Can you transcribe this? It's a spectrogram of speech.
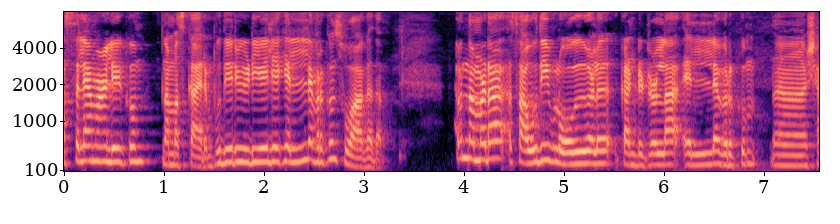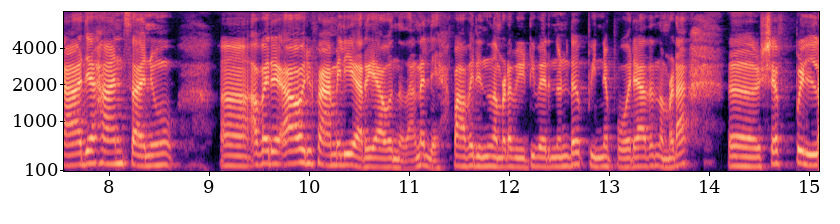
അസ്സലാമലൈക്കും. നമസ്കാരം. പുതിയൊരു വീഡിയോയിലേക്ക് എല്ലാവർക്കും സ്വാഗതം. അപ്പം നമ്മുടെ സൗദി വ്ളോഗുകൾ കണ്ടിട്ടുള്ള എല്ലാവർക്കും ഷാജഹാൻ സനു അവർ ആ ഒരു ഫാമിലി അറിയാവുന്നതാണ് അല്ലേ അപ്പോൾ അവരിന്ന് നമ്മുടെ വീട്ടിൽ വരുന്നുണ്ട്. പിന്നെ പോരാതെ നമ്മുടെ ഷെഫ് പിള്ള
